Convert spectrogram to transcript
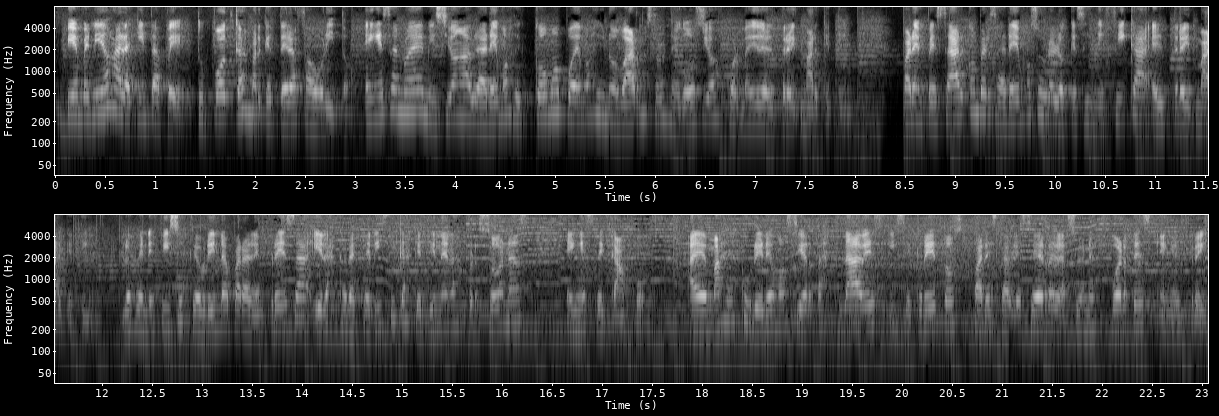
Bienvenidos a La Quinta P, tu podcast marketera favorito. En esta nueva emisión hablaremos de cómo podemos innovar nuestros negocios por medio del trade marketing. Para empezar, conversaremos sobre lo que significa el trade marketing, los beneficios que brinda para la empresa y las características que tienen las personas en este campo. Además, descubriremos ciertas claves y secretos para establecer relaciones fuertes en el trade.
